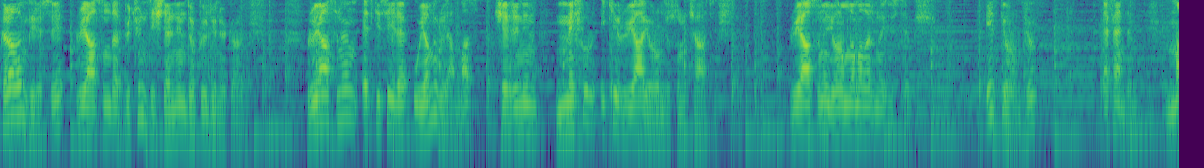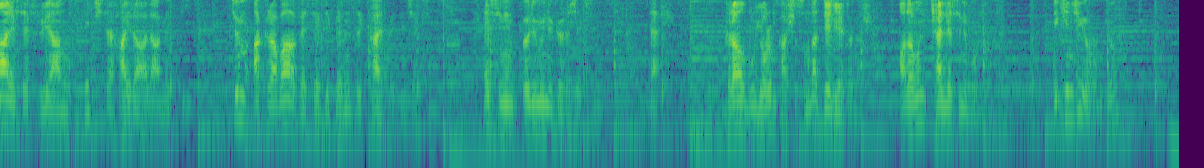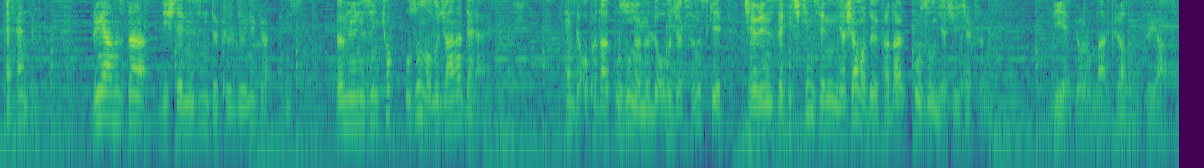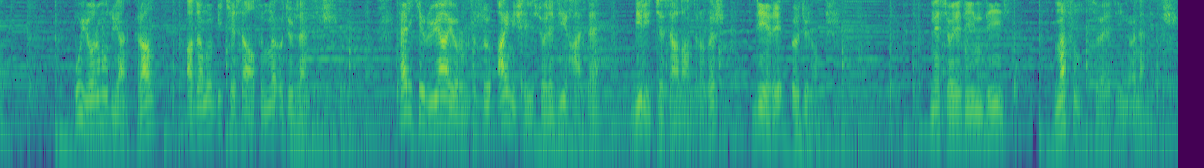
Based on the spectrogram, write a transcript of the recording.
Kralın birisi rüyasında bütün dişlerinin döküldüğünü görmüş. Rüyasının etkisiyle uyanır uyanmaz şehrinin meşhur iki rüya yorumcusunu çağırtmış. Rüyasını yorumlamalarını istemiş. İlk yorumcu, efendim maalesef rüyanız hiç de hayra alamet değil. Tüm akraba ve sevdiklerinizi kaybedeceksiniz. Hepsinin ölümünü göreceksiniz der. Kral bu yorum karşısında deliye döner. Adamın kellesini vurdurur. İkinci yorumcu, efendim rüyanızda dişlerinizin döküldüğünü görmeniz ömrünüzün çok uzun olacağına delalet eder. Hem de o kadar uzun ömürlü olacaksınız ki çevrenizde hiç kimsenin yaşamadığı kadar uzun yaşayacaksınız diye yorumlar kralın rüyasını. Bu yorumu duyan kral adamı bir kese altınla ödüllendirir. Her iki rüya yorumcusu aynı şeyi söylediği halde biri cezalandırılır, diğeri ödül alır. Ne söylediğin değil, nasıl söylediğin önemlidir.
